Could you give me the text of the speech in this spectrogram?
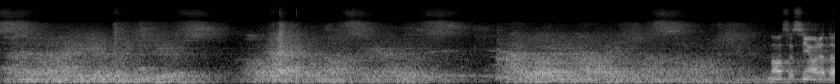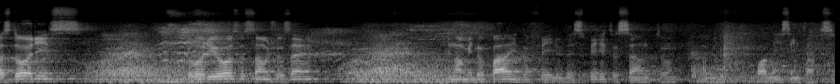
Santa Maria, Mãe de Deus, rogai por nós, pecadores, agora e na hora de nossa Senhora das Dores, glorioso São José, em nome do Pai, do Filho e do Espírito Santo. Amém. Podem sentar-se.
